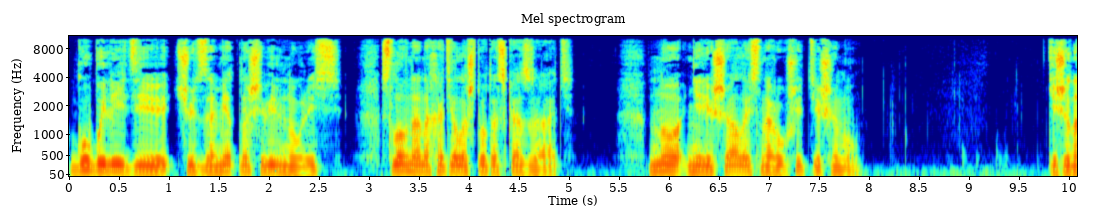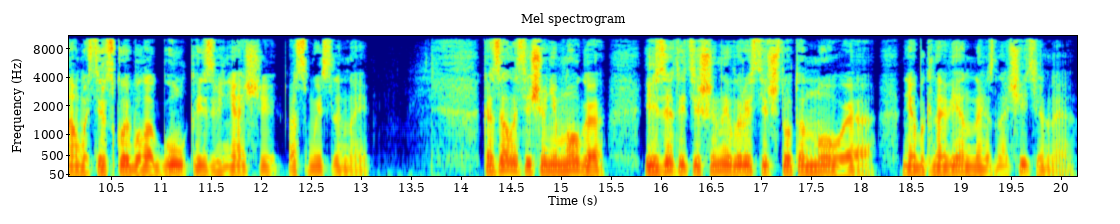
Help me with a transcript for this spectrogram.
Губы Лидии чуть заметно шевельнулись, словно она хотела что-то сказать, но не решалась нарушить тишину. Тишина в мастерской была гулкой, звенящей, осмысленной. Казалось, еще немного, и из этой тишины вырастет что-то новое, необыкновенное, значительное.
